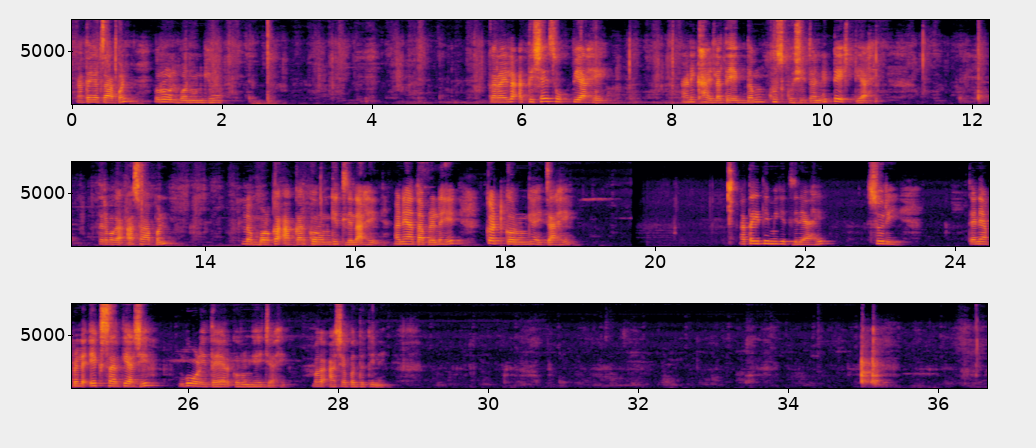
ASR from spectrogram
आता याचा आपण रोल बनवून घेऊ. करायला अतिशय सोपी आहे आणि खायला ते एकदम खुसखुशीत आणि टेस्टी आहे. तर बघा असा आपण लंबोळका आकार करून घेतलेला आहे आणि आता आपल्याला हे कट करून घ्यायचं आहे. आता इथे मी घेतलेली आहे सुरी. त्याने आपल्याला एकसारखे असे गोळे तयार करून घ्यायचे आहे. बघा अशा पद्धतीने.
